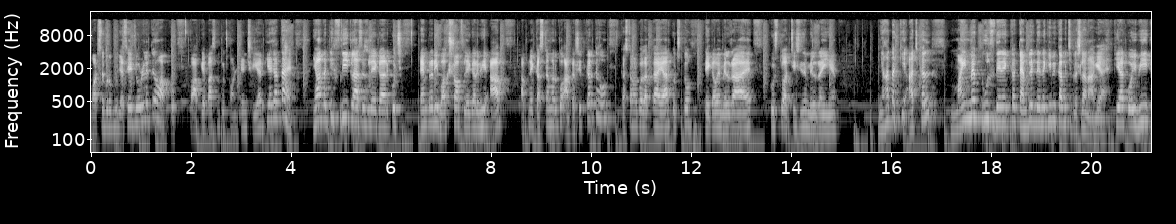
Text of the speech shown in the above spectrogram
व्हाट्सएप ग्रुप में जैसे ही जोड़ लेते हो आपको तो आपके पास में कुछ कंटेंट शेयर किया जाता है। यहाँ तक कि फ्री क्लासेस लेकर कुछ टेम्प्ररी वर्कशॉप लेकर भी आप अपने कस्टमर को आकर्षित करते हो। कस्टमर को लगता है, यार, कुछ तो टेक अवे मिल रहा है, कुछ तो अच्छी चीज़ें मिल रही हैं। यहाँ तक कि आजकल माइंड मैप टूल्स देने का टेम्पलेट देने की भी काफ़ी प्रचलन आ गया है कि यार, कोई भी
